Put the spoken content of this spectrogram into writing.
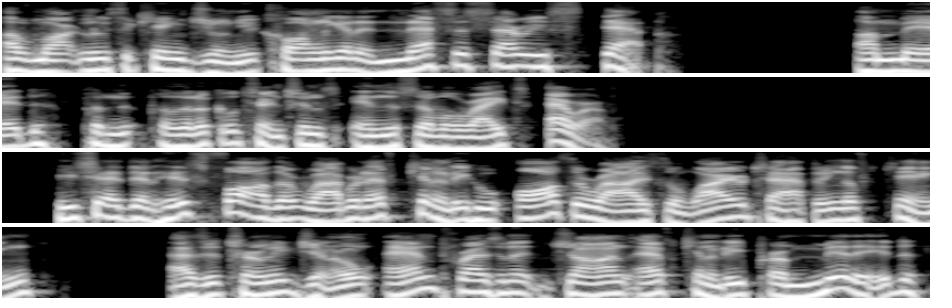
of Martin Luther King Jr., calling it a necessary step amid po- political tensions in the civil rights era. He said that his father, Robert F. Kennedy, who authorized the wiretapping of King as Attorney General, and President John F. Kennedy permitted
